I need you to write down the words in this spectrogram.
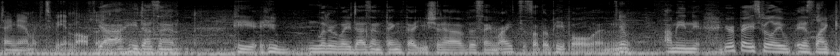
dynamic to be involved in. Yeah, he doesn't. He he literally doesn't think that you should have the same rights as other people. And Yep. I mean, your face really is like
